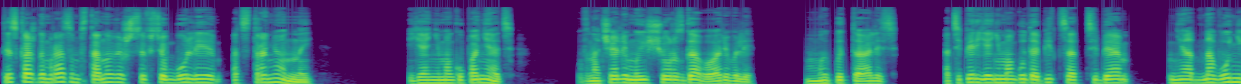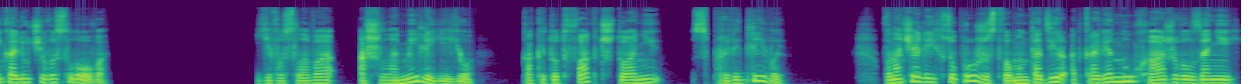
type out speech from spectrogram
ты с каждым разом становишься все более отстраненной. Я не могу понять. Вначале мы еще разговаривали, мы пытались, а теперь я не могу добиться от тебя ни одного неколючего слова. Его слова ошеломили ее, как и тот факт, что они справедливы. В начале их супружества Монтадир откровенно ухаживал за ней.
